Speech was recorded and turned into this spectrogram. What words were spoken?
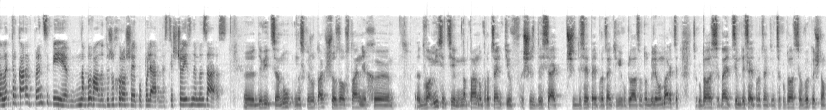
електрокари, в принципі, набивали дуже хорошої популярності. Що із ними зараз? Е, Дивіться, ну не скажу так, що за останніх е, два місяці, напевно, процентів 60-65%, які куплялися автомобілі в Америці, це куплялися навіть 70%. Це куплялися виключно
